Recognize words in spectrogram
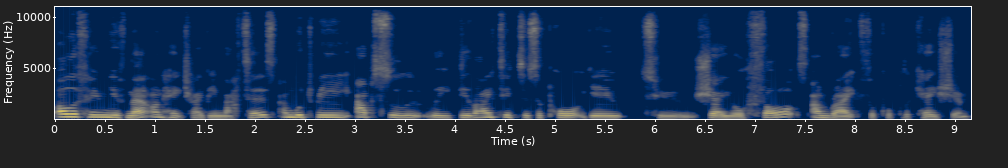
all of whom you've met on HIV Matters and would be absolutely delighted to support you to share your thoughts and write for publication.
